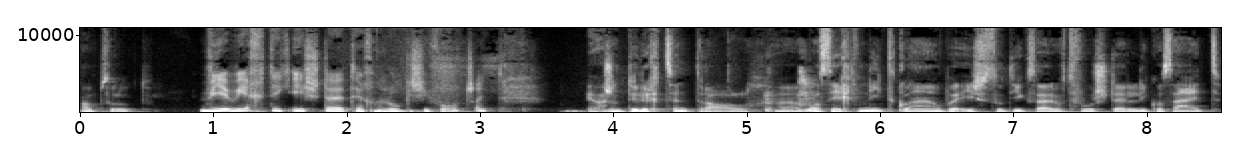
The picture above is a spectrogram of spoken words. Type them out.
Absolut. Wie wichtig ist der technologische Fortschritt? Ja, ist natürlich zentral. Äh, was ich nicht glaube, ist so die Gesellschaftsvorstellung, die sagt,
